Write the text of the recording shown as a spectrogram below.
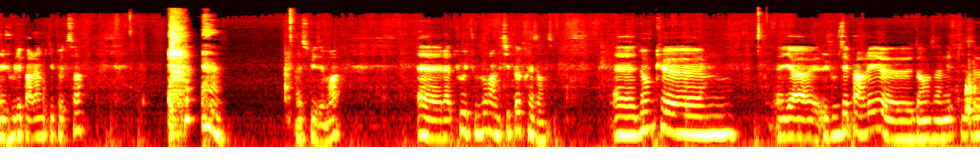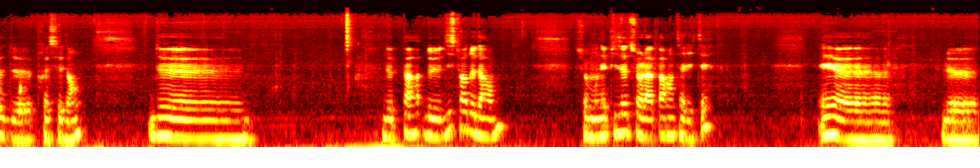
Et je voulais parler un petit peu de ça. Excusez-moi. Euh, la toux est toujours un petit peu présente. Donc, euh, y a, je vous ai parlé dans un épisode précédent de par- de- d'histoire de, Daron sur mon épisode sur la parentalité et euh, le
